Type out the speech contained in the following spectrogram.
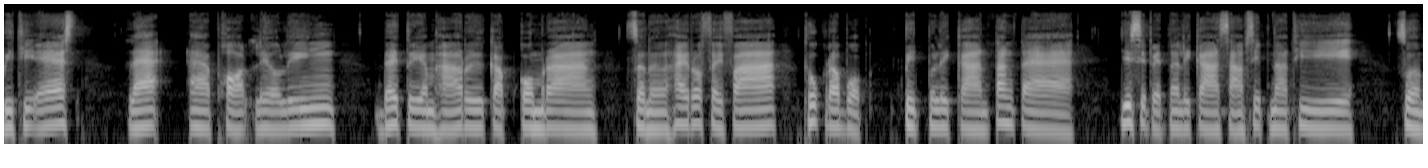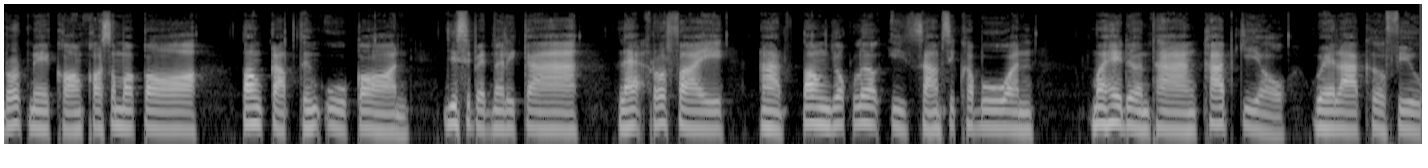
BTS และ Airport Rail Link ได้เตรียมหารือกับกรมราง เสนอให้รถไฟฟ้าทุกระบบปิดบริการตั้งแต่ 21นาฬิกา30 นาที ส่วนรถเมล์ของขสมก.ต้องกลับถึงอู่ก่อน 21นาฬิกาและรถไฟอาจต้องยกเลิกอีก 30 ขบวน ไม่ให้เดินทางคาบเกี่ยวเวลาเคอร์ฟิว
